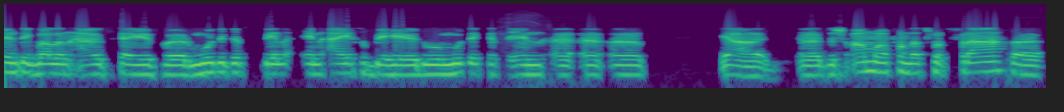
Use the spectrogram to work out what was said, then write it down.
Ehm, vind ik wel een uitgever? Moet ik het in, in eigen beheer doen? Moet ik het in. eh, eh, eh, ja, dus allemaal van dat soort vragen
